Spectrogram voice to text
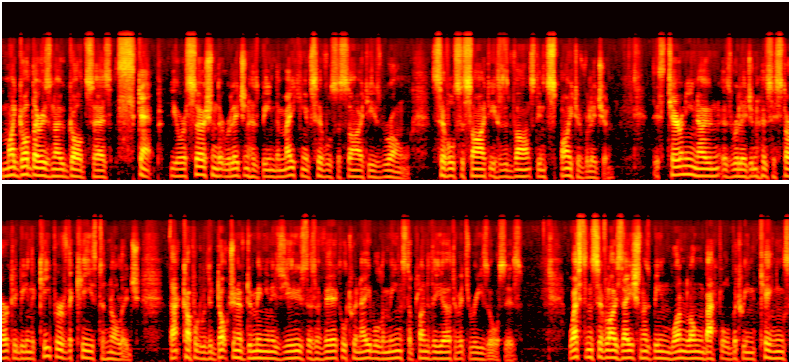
My God, there is no God says, Skep, your assertion that religion has been the making of civil society is wrong. Civil society has advanced in spite of religion. This tyranny known as religion has historically been the keeper of the keys to knowledge. That coupled with the doctrine of dominion is used as a vehicle to enable the means to plunder the earth of its resources. Western civilization has been one long battle between kings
